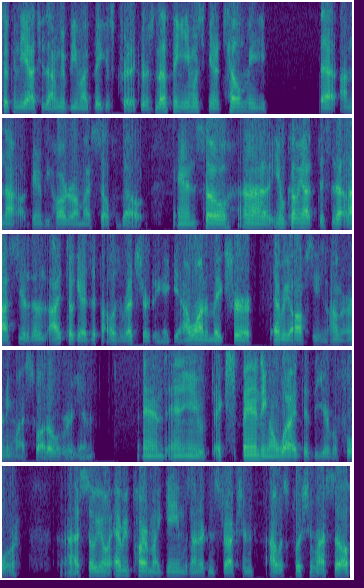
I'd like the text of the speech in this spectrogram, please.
taken the attitude that I'm going to be my biggest critic. There's nothing anyone's going to tell me that I'm not going to be harder on myself about. And so, uh, you know, coming out this and that last year, was, I took it as if I was redshirting again. I wanted to make sure every off season I'm earning my spot over again, and and you know, expanding on what I did the year before. Uh, so you know, every part of my game was under construction. I was pushing myself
